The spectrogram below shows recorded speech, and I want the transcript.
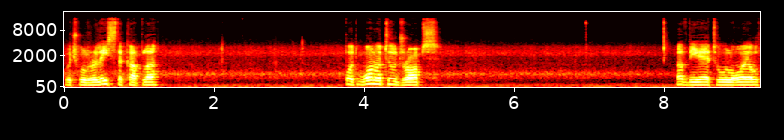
which will release the coupler, put one or two drops of the air tool oil.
